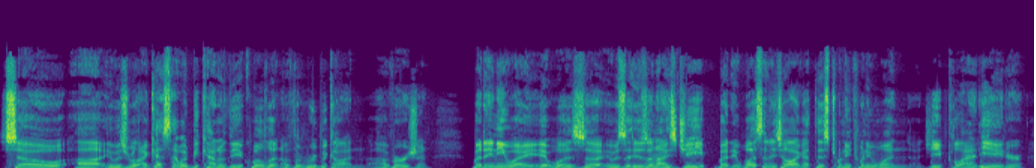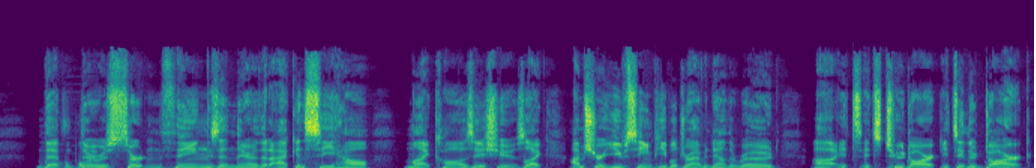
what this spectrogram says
So uh, it was really, I guess that would be kind of the equivalent of the Rubicon uh, version. But anyway, it was uh, it was it was a nice Jeep. But it wasn't until I got this 2021 Jeep Gladiator that Oh, there was certain things in there that I can see how might cause issues. Like I'm sure you've seen people driving down the road. Uh, it's it's too dark. It's either dark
